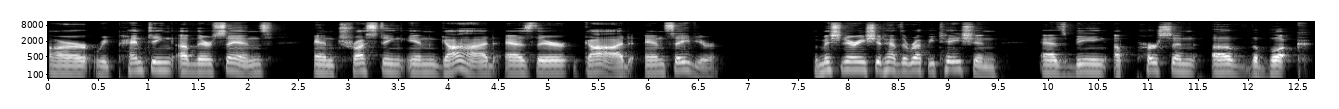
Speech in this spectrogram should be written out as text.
are repenting of their sins and trusting in God as their God and Savior. The missionary should have the reputation as being a person of the book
